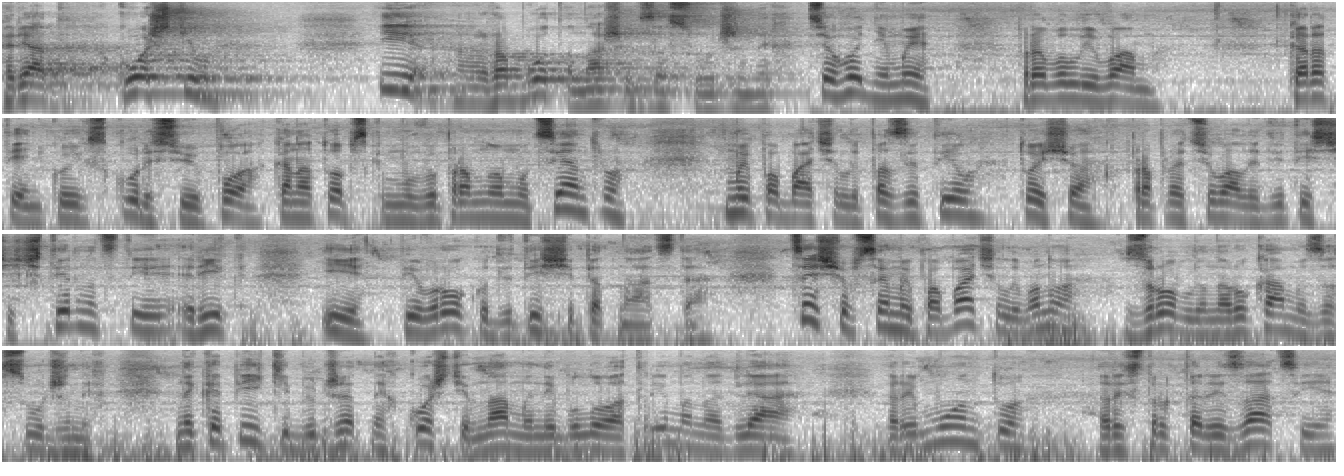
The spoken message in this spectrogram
ряд коштів і робота наших засуджених. Сьогодні ми провели вам коротеньку екскурсію по Канатопському виправному центру. Ми побачили позитив, той, що пропрацювали 2014 рік і півроку 2015. Це, що все ми побачили, воно зроблено руками засуджених. Не копійки бюджетних коштів нами не було отримано для ремонту, реструктуризації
